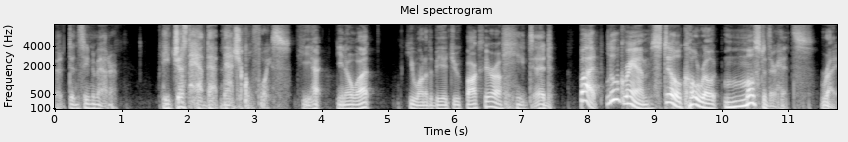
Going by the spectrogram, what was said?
but it didn't seem to matter. He just had that magical voice. he had, you know what? He wanted to be a jukebox hero. He did. But Lou Gramm still co-wrote most of their hits. Right.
